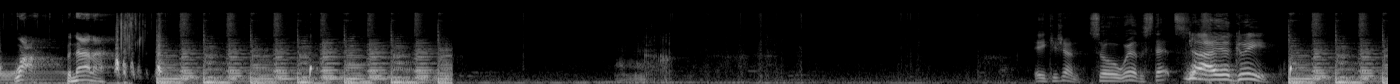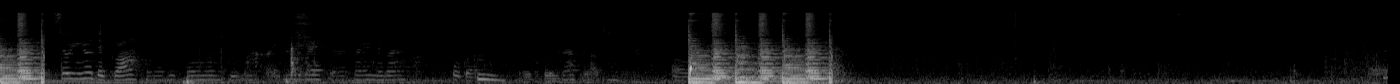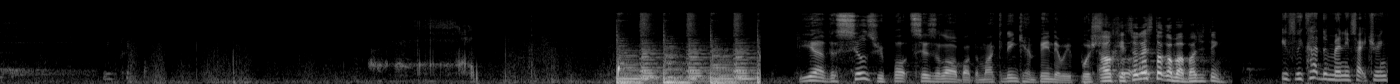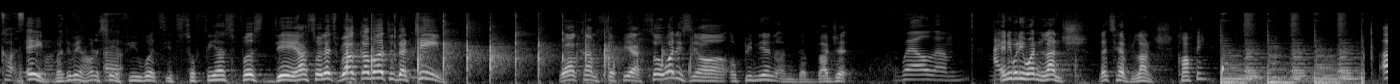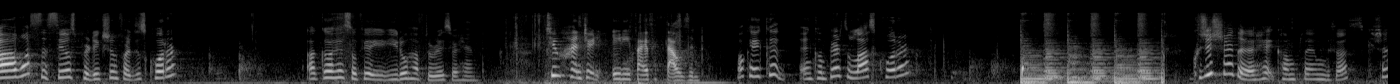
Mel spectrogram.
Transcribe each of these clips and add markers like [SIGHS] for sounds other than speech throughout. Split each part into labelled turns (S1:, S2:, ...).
S1: Wow, banana.
S2: Hey Kishan, so where are the stats?
S3: Yeah, I agree.
S4: So you know the graph and everything. Like how you guys uh, find the graph? Full graph. The graph without science. Then click.
S2: Yeah, the sales report says a lot about the marketing campaign that we pushed.
S3: Okay, so let's talk about budgeting.
S4: If we cut the manufacturing costs.
S3: Hey, by the way, I want to say a few words. It's Sophia's first day, ah, so let's welcome her to the team. Welcome, Sophia. So, what is your opinion on the budget?
S5: Well, um, I
S3: Anybody want lunch? Let's have lunch. Coffee?
S6: Uh, what's the sales prediction for this quarter? Uh, go ahead, Sophia. You, you don't have to raise your hand.
S5: 285,000.
S6: Okay, good. And compared to last quarter? Could you share the headcount plan with us, Kishan?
